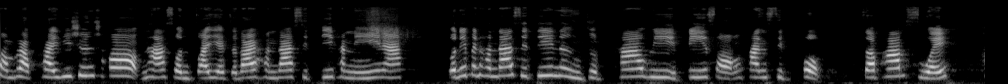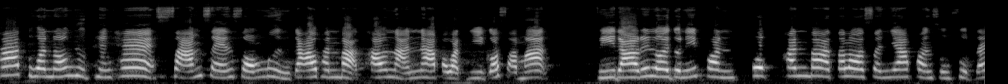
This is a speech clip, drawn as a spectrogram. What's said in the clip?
สำหรับใครที่ชื่นชอบนะคะ สนใจอยากจะได้ Honda City คันนี้นะ ตัวนี้เป็น Honda City 1.5V ปี 2016 สภาพสวย ค่าตัวน้องอยู่เพียงแค่ 329,000 บาทเท่านั้นนะคะ ประวัติดีก็สามารถฟรีดาวได้เลยตัวนี้ผ่อน 6,000 บาทตลอดสัญญาผ่อนสูงสุดได้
